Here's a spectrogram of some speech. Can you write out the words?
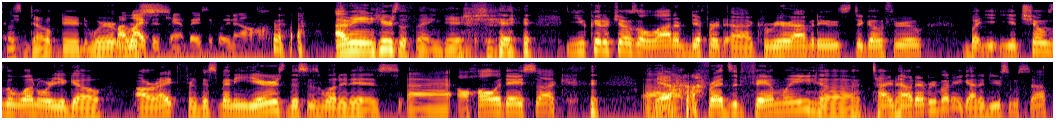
I That's mean, dope, dude. We're my we're life is camp basically now. I mean, here's the thing, dude. you could have chose a lot of different uh, career avenues to go through, but you, you chose the one where you go, all right, for this many years, this is what it is. Uh, a holiday suck. uh, Yeah. friends and family, uh, time out everybody, got to do some stuff.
